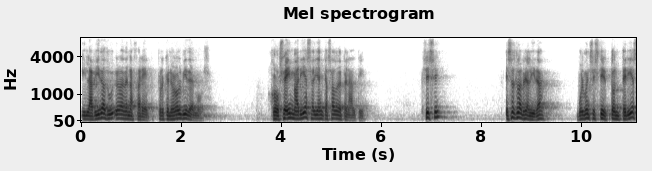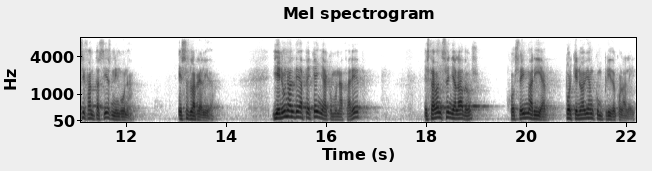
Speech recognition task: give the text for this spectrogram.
y la vida dura de Nazaret, porque no lo olvidemos. José y María se habían casado de penalti. Sí, sí. Esa es la realidad. Vuelvo a insistir, tonterías y fantasías ninguna. Esa es la realidad. Y en una aldea pequeña como Nazaret, estaban señalados José y María porque no habían cumplido con la ley.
